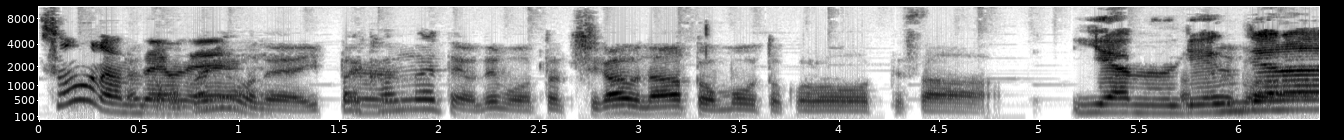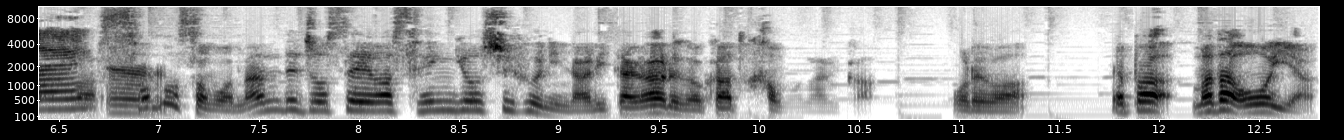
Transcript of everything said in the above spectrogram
そうなんだよ他にもね。ね、いっぱい考えたよ。でも、た違うなと思うところってさ、いや、無限じゃない、まあそもそもなんで女性は専業主婦になりたがるのかとかもなんか、俺は。やっぱ、まだ多いやん。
